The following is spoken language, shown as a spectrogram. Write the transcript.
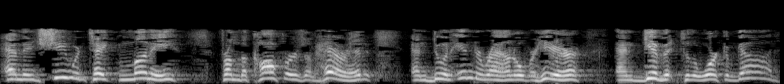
And then she would take money from the coffers of Herod and do an end around over here and give it to the work of God.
